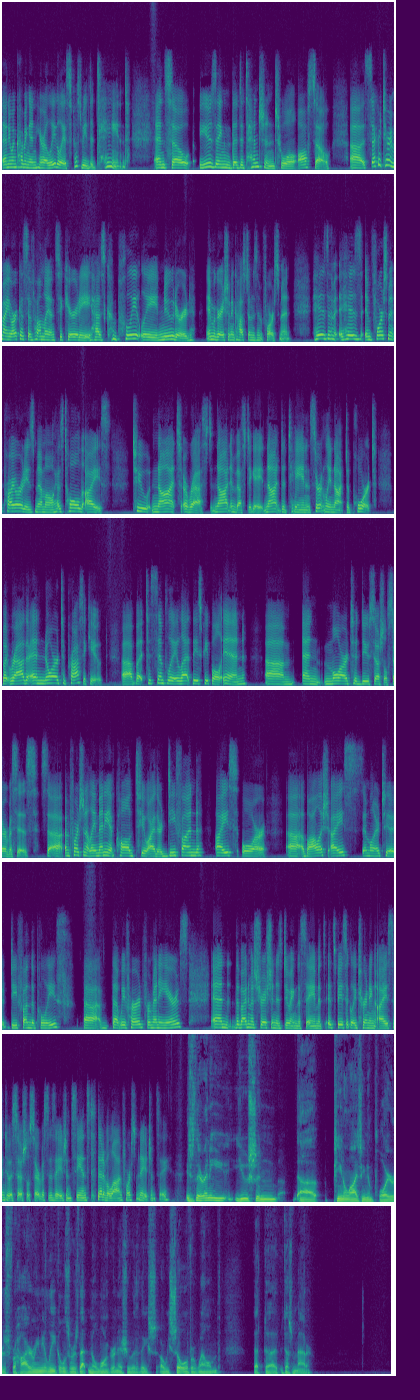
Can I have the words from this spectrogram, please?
anyone coming in here illegally is supposed to be detained. And so, using the detention tool also, uh, Secretary Mayorkas of Homeland Security has completely neutered immigration and customs enforcement. His his enforcement priorities memo has told ICE to not arrest, not investigate, not detain, and certainly not deport, but rather and nor to prosecute, uh, but to simply let these people in um, and more to do social services. So, uh, unfortunately, many have called to either defund ICE or uh, abolish ICE, similar to defund the police uh, that we've heard for many years. And the Biden administration is doing the same. It's, it's basically turning ICE into a social services agency instead of a law enforcement agency. Is there any use in uh, penalizing employers for hiring illegals, or is that no longer an issue? Are, they, are we so overwhelmed that uh, it doesn't matter?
